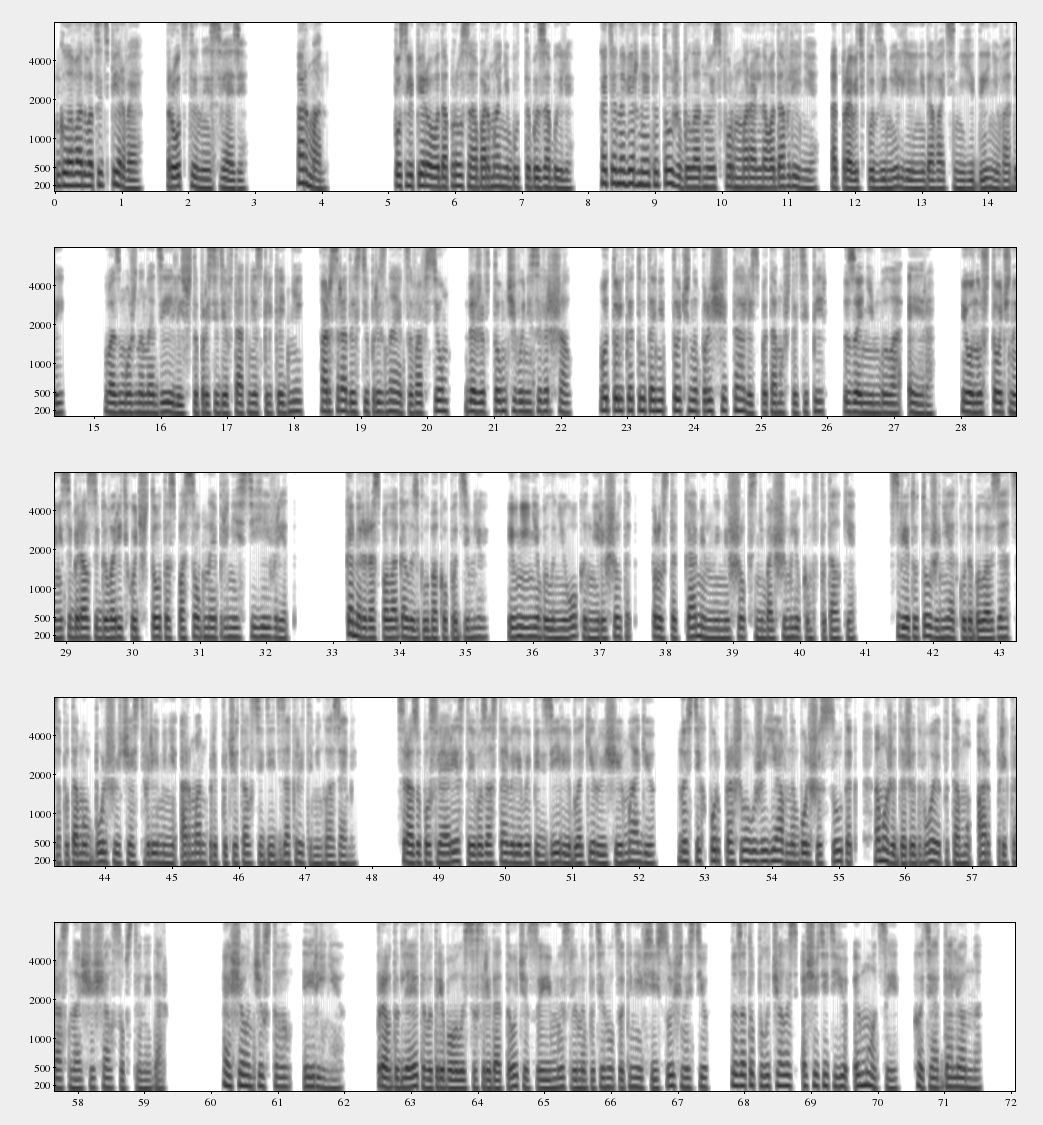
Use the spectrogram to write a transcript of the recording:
Глава 21. Родственные связи. Арман. После первого допроса об Армане будто бы забыли. Хотя, наверное, это тоже было одной из форм морального давления — отправить в подземелье и не давать ни еды, ни воды. Возможно, надеялись, что, просидев так несколько дней, Ар с радостью признается во всем, даже в том, чего не совершал. Вот только тут они точно просчитались, потому что теперь за ним была Эйра и он уж точно не собирался говорить хоть что-то, способное принести ей вред. Камера располагалась глубоко под землей, и в ней не было ни окон, ни решеток, просто каменный мешок с небольшим люком в потолке. Свету тоже неоткуда было взяться, потому большую часть времени Арман предпочитал сидеть с закрытыми глазами. Сразу после ареста его заставили выпить зелье, блокирующее магию, но с тех пор прошло уже явно больше суток, а может даже двое, потому Арп прекрасно ощущал собственный дар. А еще он чувствовал Эринию. Правда, для этого требовалось сосредоточиться и мысленно потянуться к ней всей сущностью, но зато получалось ощутить ее эмоции, хоть и отдаленно.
